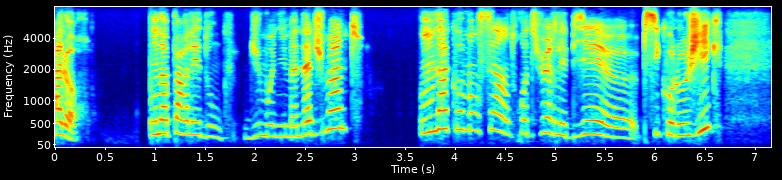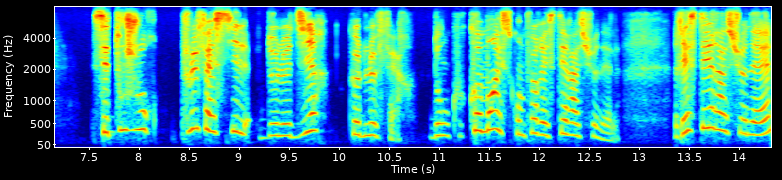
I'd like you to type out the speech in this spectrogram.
Alors, on a parlé donc du money management, on a commencé à introduire les biais euh, psychologiques. C'est toujours plus facile de le dire que de le faire. Donc, comment est-ce qu'on peut rester rationnel? Rester rationnel,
